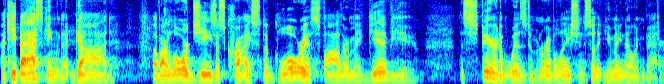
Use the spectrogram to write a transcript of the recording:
I keep asking that God of our Lord Jesus Christ, the glorious Father, may give you the spirit of wisdom and revelation so that you may know him better.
